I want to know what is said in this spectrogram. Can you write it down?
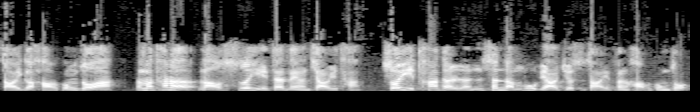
找一个好工作啊。那么他的老师也在这样教育他，所以他的人生的目标就是找一份好工作。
